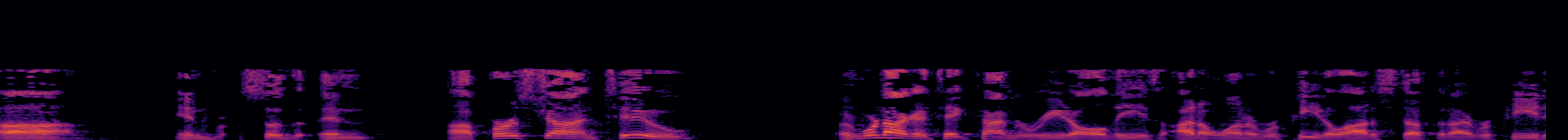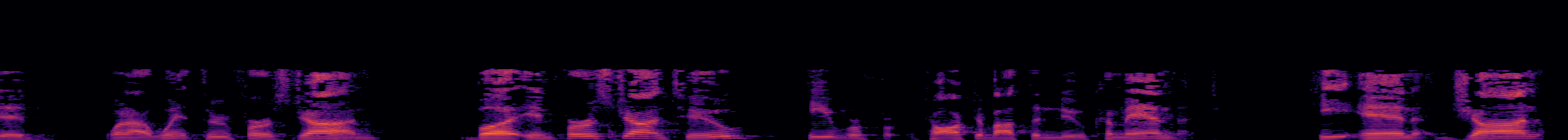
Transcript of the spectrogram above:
um, in so in uh, 1 John 2, and we're not going to take time to read all these. I don't want to repeat a lot of stuff that I repeated when I went through 1 John. But in 1 John 2, he refer, talked about the new commandment. He, in John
